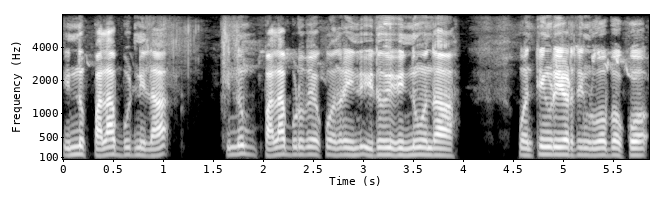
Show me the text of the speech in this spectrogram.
ಇನ್ನೂ ಫಲ ಬಿಡ್ನಿಲ್ಲ ಇನ್ನೂ ಫಲ ಬಿಡಬೇಕು ಅಂದರೆ ಇನ್ನು ಇದು ಇನ್ನೂ ಒಂದು ಒಂದು ತಿಂಗಳು, ಎರಡು ತಿಂಗಳು ಹೋಗ್ಬೇಕು.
